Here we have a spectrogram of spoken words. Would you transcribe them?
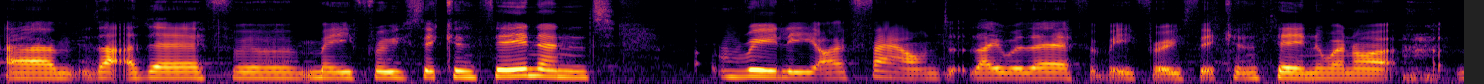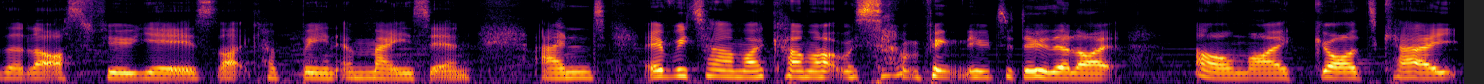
um, that are there for me through thick and thin. And really, I found that they were there for me through thick and thin when I, the last few years, like, have been amazing. And every time I come up with something new to do, they're like, oh my God, Kate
